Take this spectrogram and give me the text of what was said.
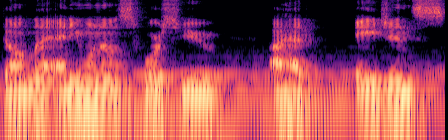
Don't let anyone else force you. I had agents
